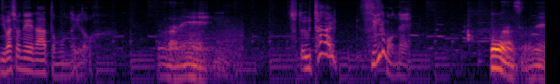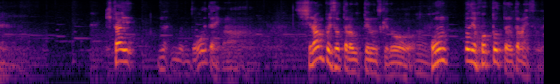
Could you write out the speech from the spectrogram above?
居場所ねえなと思うんだけどそうだね。ちょっと打たないすぎるもんねそうなんですよね。期待、などう言ったらいいかな。知らんぷりしとったら打ってるんですけど、うん本当にほっとったら打たないんですよね。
